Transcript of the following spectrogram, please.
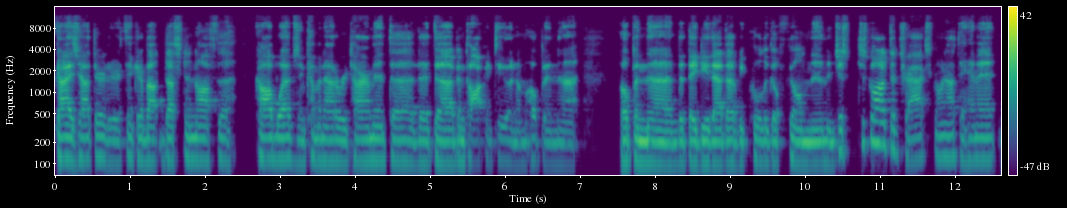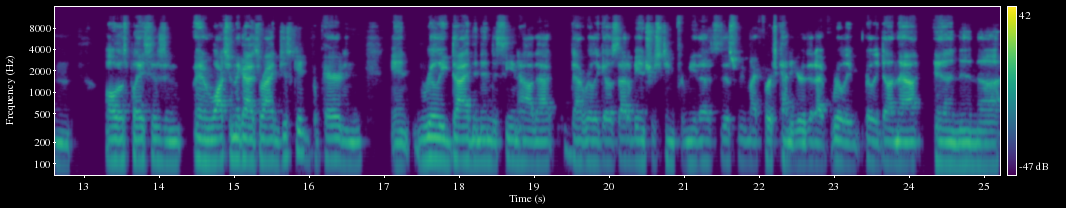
guys out there that are thinking about dusting off the cobwebs and coming out of retirement uh, that uh, I've been talking to, and I'm hoping uh, hoping uh, that they do that. That'd be cool to go film them and just just go out to tracks, going out to Hemet and all those places and and watching the guys ride and just getting prepared and and really diving into seeing how that that really goes. That'll be interesting for me. That's this will be my first kind of year that i've really really done that. And then uh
